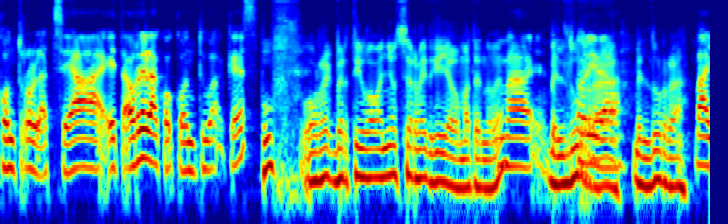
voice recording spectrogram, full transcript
kontrolatzea eta horrelako kontuak, ez? Puf, horrek bertigoa baino zerbait gehiago ematen du, eh? Bai, beldurra, beldurra. Bai,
